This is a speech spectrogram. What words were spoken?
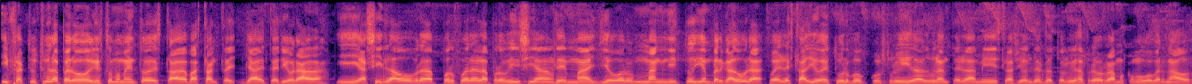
infraestructura, pero en estos momentos está bastante ya deteriorada y así la obra por fuera de la provincia de mayor magnitud y envergadura fue el estadio de Turbo construida durante la administración del doctor Luis Alfredo Ramos como gobernador.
